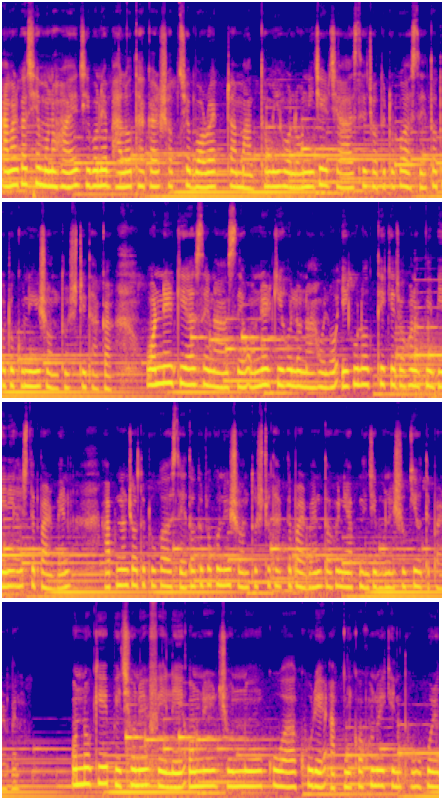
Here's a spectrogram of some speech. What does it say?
আমার কাছে মনে হয়, জীবনে ভালো থাকার সবচেয়ে বড় একটা মাধ্যমই হলো নিজের যা আছে, যতটুকু আছে ততটুকু নিয়ে সন্তুষ্টি থাকা। অন্যের কি আছে, না আছে, অন্যের কি হলো, না হলো, এগুলোর থেকে যখন আপনি বেরিয়ে আসতে পারবেন আপনার যতটুকু আছে, ততটুকু নিয়ে সন্তুষ্ট থাকতে পারবেন, তখনই আপনি জীবনে সুখী হতে পারবেন। অন্যকে পেছনে ফেলে, অন্যের জন্য কুয়া খুঁড়ে আপনি কখনোই কিন্তু উপরের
